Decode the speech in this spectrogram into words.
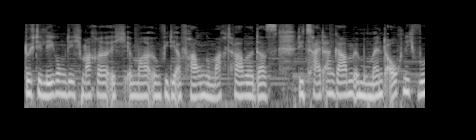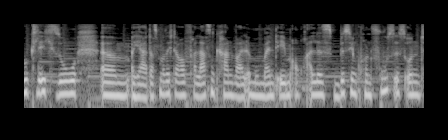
durch die Legung, die ich mache, ich immer irgendwie die Erfahrung gemacht habe, dass die Zeitangaben im Moment auch nicht wirklich so, ähm, ja, dass man sich darauf verlassen kann, weil im Moment eben auch alles ein bisschen konfus ist und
